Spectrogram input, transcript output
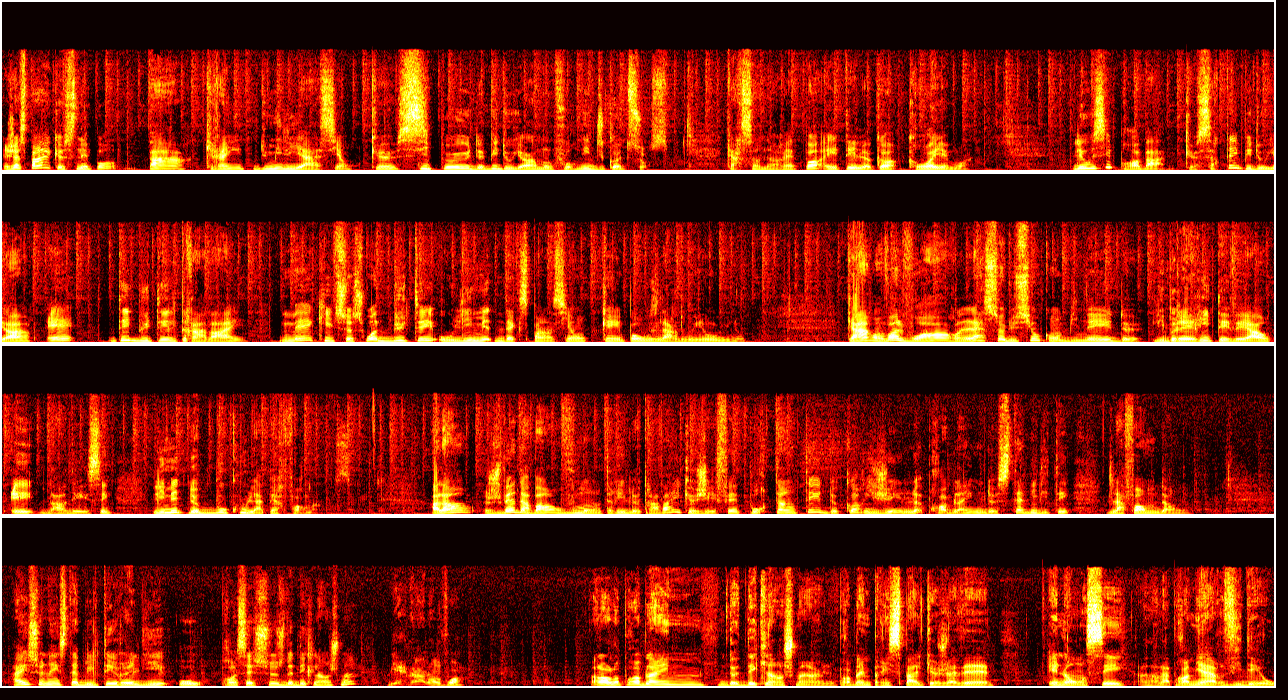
J'espère que ce n'est pas par crainte d'humiliation que si peu de bidouilleurs m'ont fourni du code source, car ça n'aurait pas été le cas, croyez-moi. Il est aussi probable que certains bidouilleurs aient débuté le travail, mais qu'ils se soient butés aux limites d'expansion qu'impose l'Arduino Uno. Car on va le voir, la solution combinée de librairie TV-Out et l'ADC limite de beaucoup la performance. Alors, je vais d'abord vous montrer le travail que j'ai fait pour tenter de corriger le problème de stabilité de la forme d'onde. Est-ce une instabilité reliée au processus de déclenchement? Bien, allons voir. Alors, le problème de déclenchement, le problème principal que j'avais énoncé dans la première vidéo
